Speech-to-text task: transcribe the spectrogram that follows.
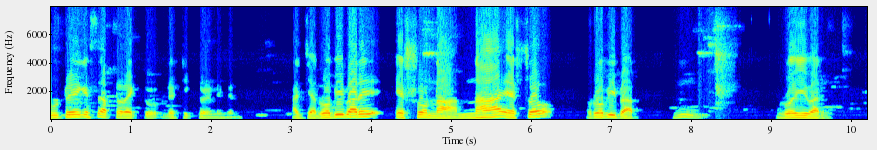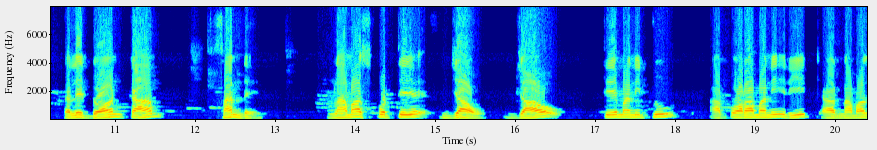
উল্টো হয়ে গেছে, আপনারা একটু ঠিক করে নেবেন। আচ্ছা রবিবারে এসো না না এসো রবিবার। হুম, রবিবারে। তাহলে ডন কাম সানডে নামাজ পড়তে যাও। যাও, তে মানি টু আর পড়া মানি রিড আর নামাজ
